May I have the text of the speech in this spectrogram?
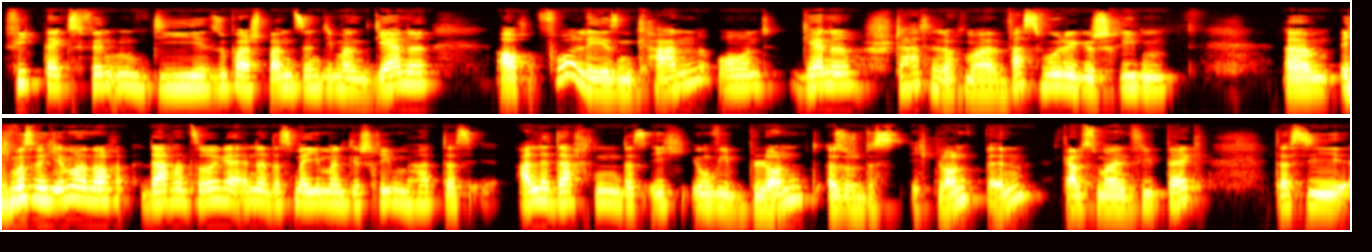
Feedbacks finden, die super spannend sind, die man gerne auch vorlesen kann. Und gerne starte doch mal. Was wurde geschrieben? Ähm, ich muss mich immer noch daran zurückerinnern, dass mal jemand geschrieben hat, dass alle dachten, dass ich irgendwie blond, also dass ich blond bin. Gab es mal ein Feedback dass sie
